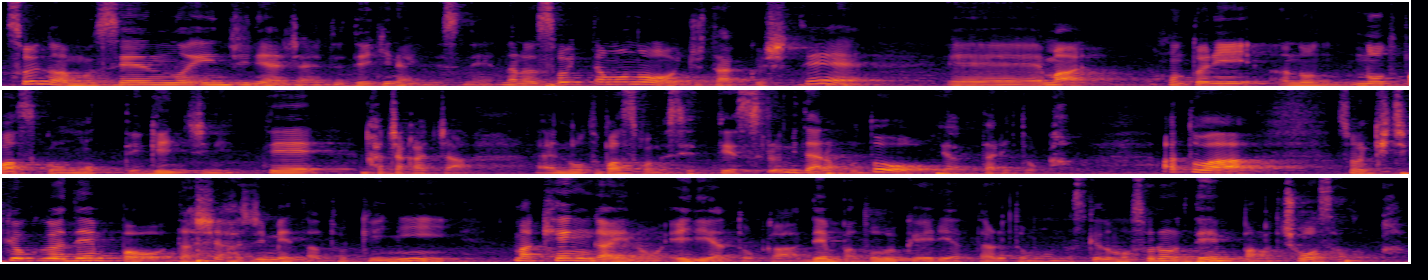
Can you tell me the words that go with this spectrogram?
そういうのは無線のエンジニアじゃないとできないんですね。なのでそういったものを受託して、えー、まあ本当にあのノートパソコンを持って現地に行ってカチャカチャノートパソコンで設定するみたいなことをやったりとか。あとはその基地局が電波を出し始めた時に、まあ、県外のエリアとか電波届くエリアってあると思うんですけどもそれの電波の調査とか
